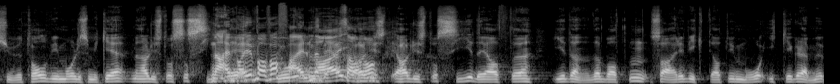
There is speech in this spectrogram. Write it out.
2012. Vi må liksom ikke Men jeg har lyst til å si nei, det. Bare, hva var feil med nei, det? Jeg har, lyst, jeg har lyst til å si det at uh, i denne debatten så er det viktig at vi må ikke glemme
